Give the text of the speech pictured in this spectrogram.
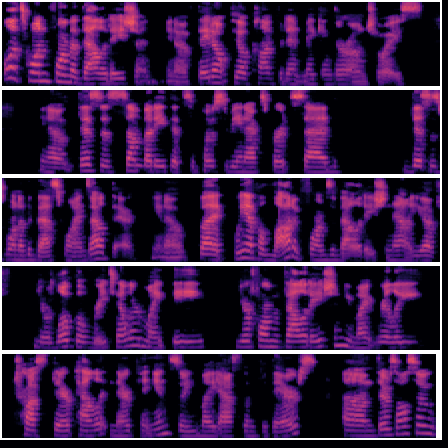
well, it's one form of validation. You know, if they don't feel confident making their own choice, you know, this is somebody that's supposed to be an expert said, this is one of the best wines out there, you know. But we have a lot of forms of validation now. You have your local retailer might be your form of validation. You might really trust their palate and their opinion, so you might ask them for theirs. Um, there's also,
